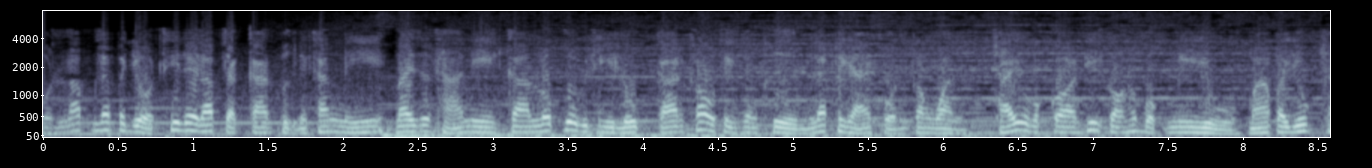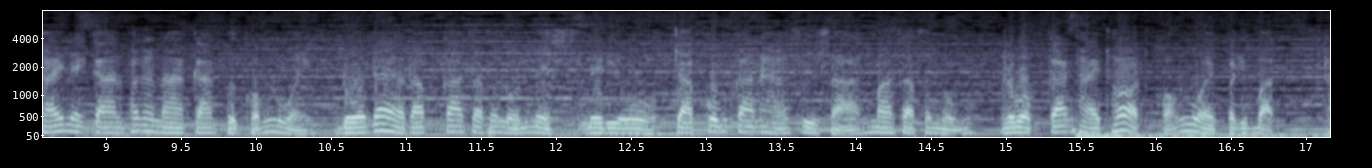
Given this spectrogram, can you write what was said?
ผลลัพธ์และประโยชน์ที่ได้รับจากการฝึกในครั้งนี้ ในสถานีการลบด้วยวิธีลุกการเข้าถึงกลางคืน และขยายผลกลางวัน ใช้อุปกรณ์ที่กองทัพบกมีอยู่ มาประยุกต์ใช้ในการพัฒนาการฝึกของหน่วย โดยได้รับการสนับสนุนเมสเรดิโอ จากกรมการอาหารสื่อสารมาสนับสนุน ระบบการถ่ายทอดของหน่วยปฏิบัติท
